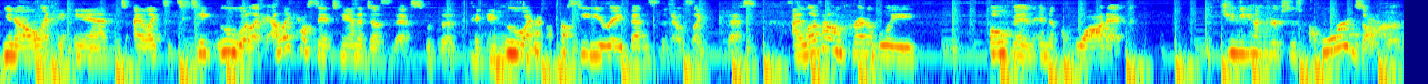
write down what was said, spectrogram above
you know, and, and I like to take. Ooh, like I like how Santana does this with the picking. Ooh, I love how Stevie Ray bends the notes like this. I love how incredibly open and aquatic Jimi Hendrix's chords are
